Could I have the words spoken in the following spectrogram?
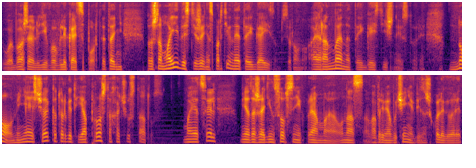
Я обожаю людей вовлекать в спорт. Это не... Потому что мои достижения спортивные это эгоизм все равно. Ironman это эгоистичная история. Но у меня есть человек, который говорит, я просто хочу статус. Моя цель, у меня даже один собственник прямо у нас во время обучения в бизнес-школе говорит,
